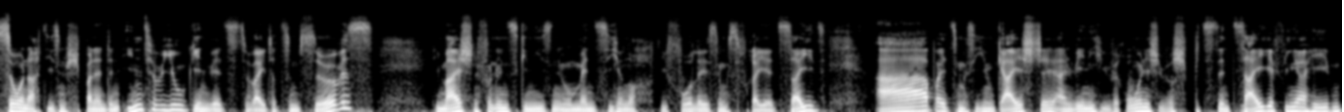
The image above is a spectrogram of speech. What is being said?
So, nach diesem spannenden Interview gehen wir jetzt weiter zum Service. Die meisten von uns genießen im Moment sicher noch die vorlesungsfreie Zeit. Aber jetzt muss ich im Geiste ein wenig ironisch überspitzt den Zeigefinger heben.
